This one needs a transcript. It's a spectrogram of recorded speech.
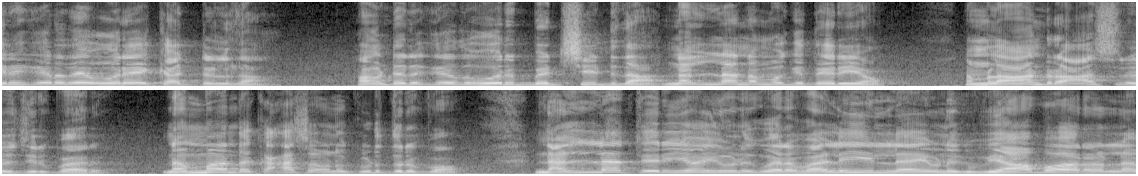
இருக்கிறதே ஒரே கட்டில் தான் அவன்கிட்ட இருக்கிறது ஒரு பெட்ஷீட் தான். நல்லா நமக்கு தெரியும். நம்மளை ஆண்டு ஆசீர்வச்சிருப்பார் நம்ம அந்த காசை அவனுக்கு கொடுத்துருப்போம். நல்லா தெரியும் இவனுக்கு வேறு வழி இல்லை இவனுக்கு வியாபாரம் இல்லை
